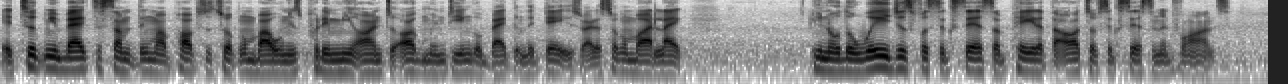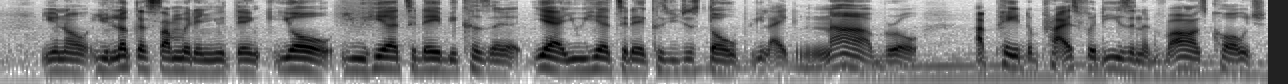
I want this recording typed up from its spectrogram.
It took me back to something my pops was talking about when he was putting me on to Og Mandino back in the days, right? I was talking about like, you know, the wages for success are paid at the art of success in advance. You know, you look at somebody and you think, yo, you here today because of, yeah, you here today because you just dope. You're like, nah, bro. I paid the price for these in advance, coach.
